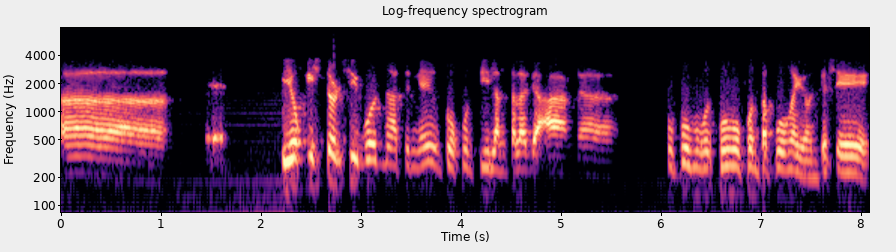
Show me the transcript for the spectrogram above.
ah, yung Eastern Seaboard natin ngayon, kukunti lang talaga ang pupu- pumupunta po ngayon kasi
